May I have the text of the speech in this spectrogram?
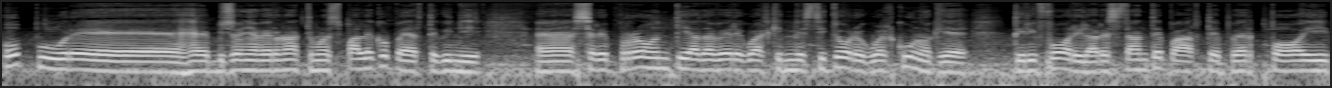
oppure eh, bisogna avere un attimo le spalle coperte quindi eh, essere pronti ad avere qualche investitore o qualcuno che tiri fuori la restante parte per poi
